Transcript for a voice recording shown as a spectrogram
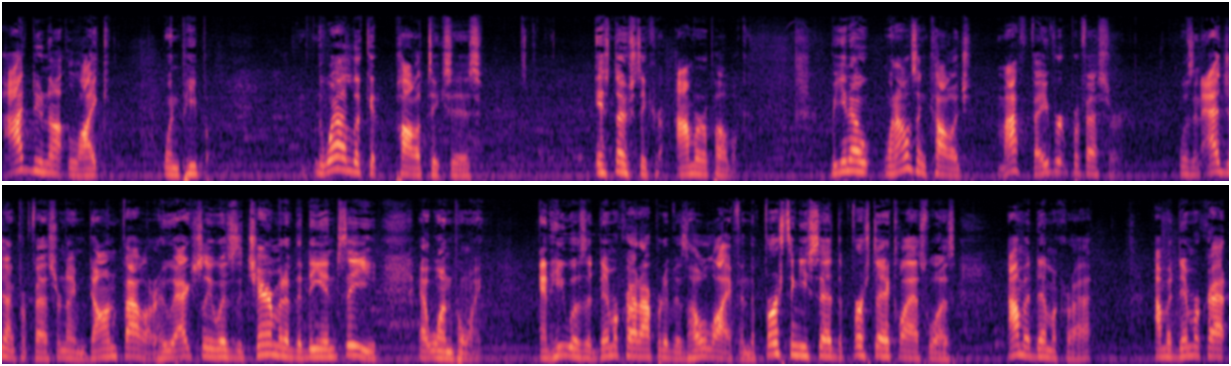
I do not like when people. The way I look at politics is, it's no secret. I'm a Republican, but you know, when I was in college, my favorite professor was an adjunct professor named Don Fowler, who actually was the chairman of the DNC at one point, and he was a Democrat operative his whole life. And the first thing he said the first day of class was, "I'm a Democrat. I'm a Democrat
